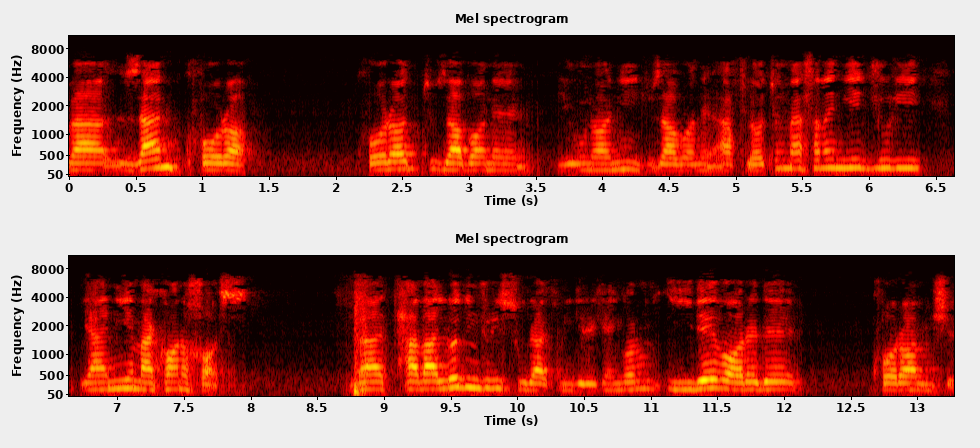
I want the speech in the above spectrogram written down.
و زن کورا. کورا تو زبان یونانی تو زبان افلاتون مثلا یه جوری یعنی مکان خاص. و تولد اینجوری صورت می‌گیره که انگار اون ایده وارد کورا میشه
